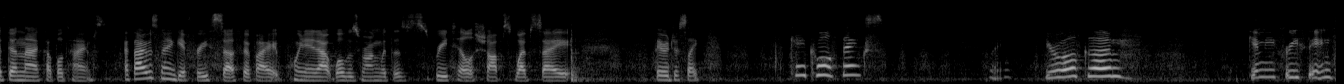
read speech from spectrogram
I've done that a couple times. I thought I was going to get free stuff if I pointed out what was wrong with this retail shop's website. They were just like, okay, cool, thanks. Like, You're welcome. Give me free things.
